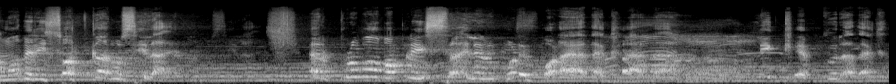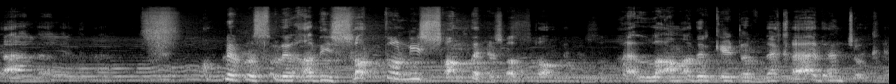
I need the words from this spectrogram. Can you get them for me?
আমাদের এই সৎকার উসিলায় এর প্রভাব আপনি ইসরায়েলের উপরে পড়ায় দেখা নিক্ষেপ করে দেখা আপনার রসুলের হাদিস সত্য, নিঃসন্দেহে সত্য। আল্লাহ, আমাদেরকে এটা দেখায় দেন চোখে।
